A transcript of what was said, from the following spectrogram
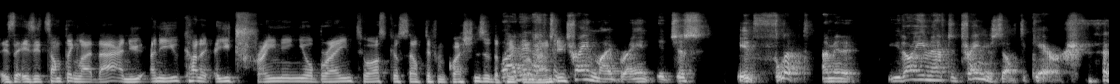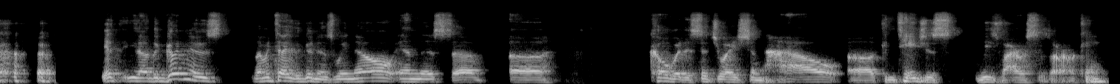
Is it is it something like that? And you and are you kind of are you training your brain to ask yourself different questions of the well, people I didn't around have to you? train my brain. It just it flipped. I mean, it, you don't even have to train yourself to care. it, you know, the good news let me tell you the good news. We know in this uh, uh, COVID situation how uh, contagious these viruses are. Okay.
